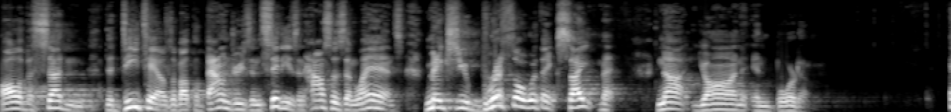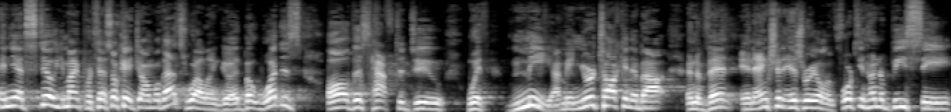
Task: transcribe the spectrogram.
all of a sudden the details about the boundaries and cities and houses and lands makes you bristle with excitement, not yawn in boredom. And yet still you might protest, okay, Jon, well, that's well and good, but what does all this have to do with me? I mean, you're talking about an event in ancient Israel in 1400 BC.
